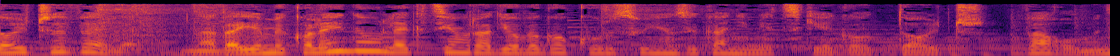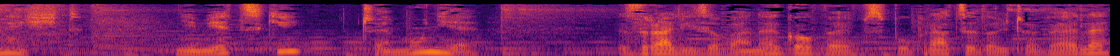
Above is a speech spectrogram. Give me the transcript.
Deutsche Welle. Nadajemy kolejną lekcję radiowego kursu języka niemieckiego Deutsch warum nicht? Niemiecki czemu nie? Zrealizowanego we współpracy Deutsche Welle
